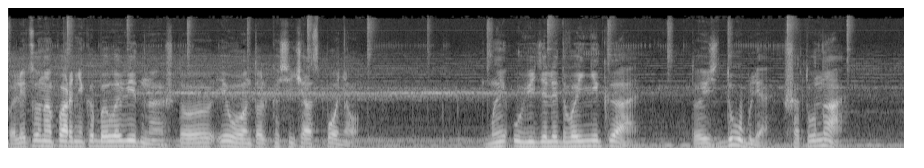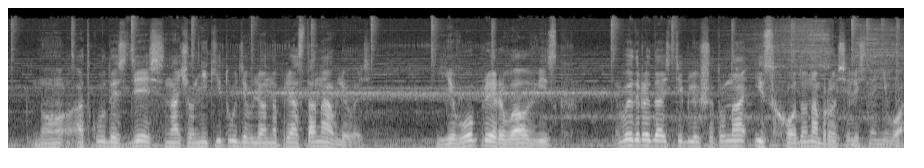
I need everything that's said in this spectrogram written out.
По лицу напарника было видно, что и он только сейчас понял. Мы увидели двойника, то есть дубля, шатуна. Но откуда здесь, начал Никита удивленно приостанавливаясь. Его прервал виск. Выдры достигли шатуна и сходу набросились на него.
